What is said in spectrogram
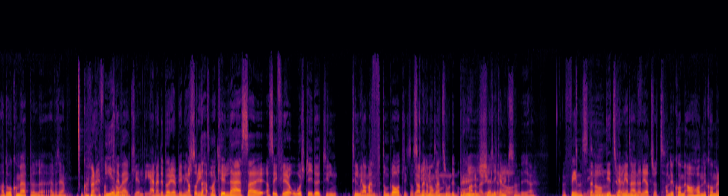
ja då kommer Apple, eller vad säger jag, kommer iPhone är det 12. verkligen det? Nej, men det börjar bli mer alltså, det, spritt. här- man kan ju läsa alltså, i flera års tid har ju till, till och med Ja, men- Aftonbladet liksom ja, men många om, tror det bryr sig lika mycket och- som vi gör. Finns det Nej, någon... det tror jag, Jag inte. menar- Men jag tror att... Ja, nu kommer, aha, nu kommer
